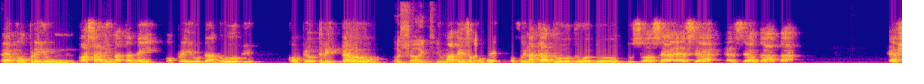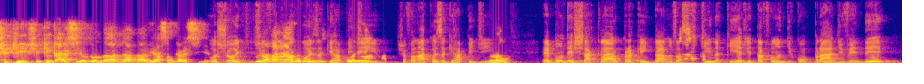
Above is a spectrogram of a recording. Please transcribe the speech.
É, comprei um passarinho lá também, comprei o Danúbio, comprei o Tritão. Ô, Xoite. E uma vez eu comprei, eu fui na casa do, do, do, do Zé, é Zé, é Zé da, da é Chiquinho, Chiquinho Garcia, o dono da, da, da aviação Garcia. Ô, Xoite, deixa eu falar uma coisa dele. aqui rapidinho. Oi? Deixa eu falar uma coisa aqui rapidinho. Não. É bom deixar claro para quem está nos assistindo aqui, a gente está falando de comprar, de vender.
